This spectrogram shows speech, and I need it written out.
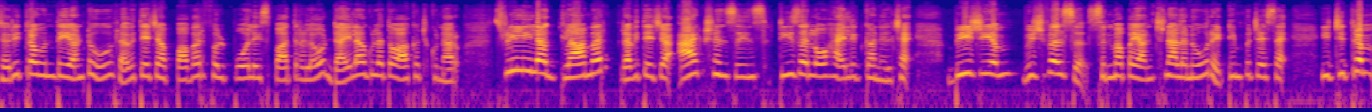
చరిత్ర ఉంది అంటూ రవితేజ పవర్ఫుల్ పోలీస్ పాత్రలో డైలాగులతో ఆకట్టుకున్నారు. Sreeleela glamour Raviteja action scenes టీజర్లో హైలైట్గా నిలిచాయి. బీజిఎం విజువల్స్ సినిమాపై అంచనాలను రెట్టింపు చేశాయి. ఈ చిత్రం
